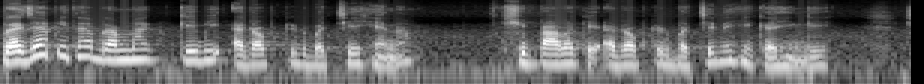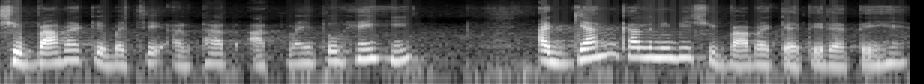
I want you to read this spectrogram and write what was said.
प्रजापिता ब्रह्मा के भी एडॉप्टेड बच्चे हैं ना। शिव बाबा के एडॉप्टेड बच्चे नहीं कहेंगे। शिव बाबा के बच्चे अर्थात आत्माएँ तो हैं ही। अज्ञान काल में भी शिव बाबा कहते रहते हैं,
